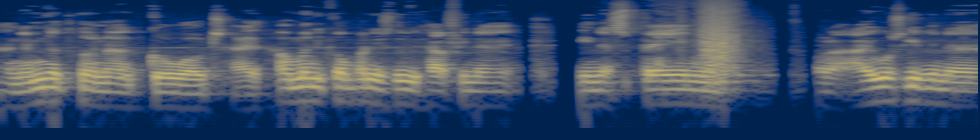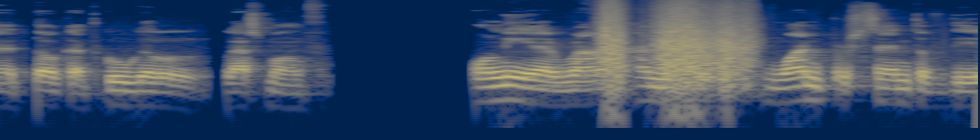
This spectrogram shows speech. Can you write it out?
And I'm not going to go outside. How many companies do we have in a, in a Spain? I was giving a talk at Google last month. Only around 1% of the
